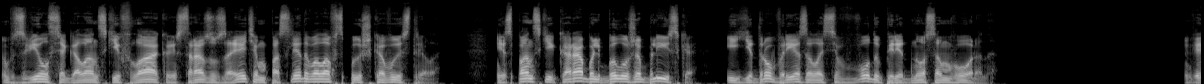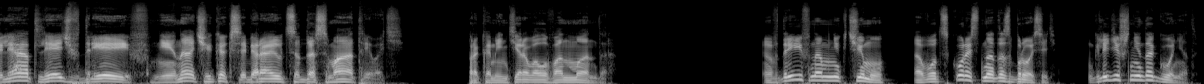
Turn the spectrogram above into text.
Взвился голландский флаг, и сразу за этим последовала вспышка выстрела. Испанский корабль был уже близко, и ядро врезалось в воду перед носом ворона. «Велят лечь в дрейф, не иначе как собираются досматривать», прокомментировал Ван Мандер. «В дрейф нам ни к чему», а вот скорость надо сбросить. Глядишь, не догонят.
